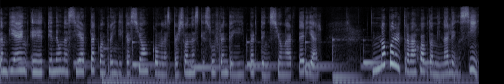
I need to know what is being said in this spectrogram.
También eh, tiene una cierta contraindicación con las personas que sufren de hipertensión arterial, no por el trabajo abdominal en sí,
